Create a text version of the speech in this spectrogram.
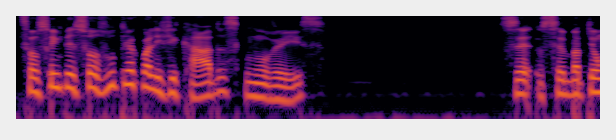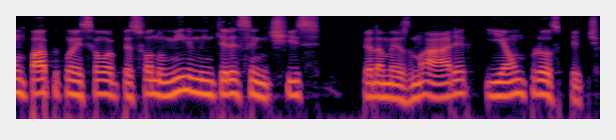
são 100 pessoas ultra qualificadas que vão ver isso. Você bateu um papo e conheceu uma pessoa, no mínimo, interessantíssima. É da mesma área e é um prospect.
